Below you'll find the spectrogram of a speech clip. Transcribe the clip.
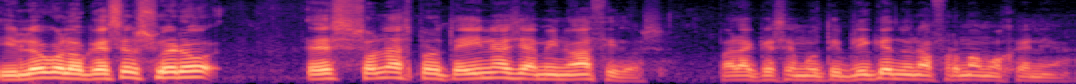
Y luego lo que es el suero es, son las proteínas y aminoácidos, para que se multipliquen de una forma homogénea.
